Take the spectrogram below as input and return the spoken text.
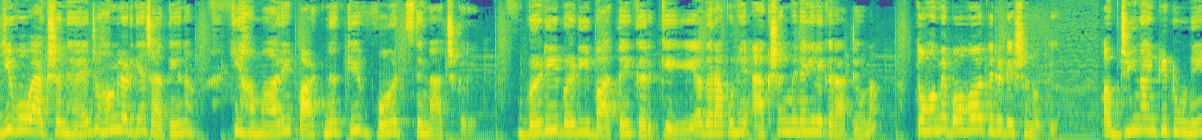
ये वो एक्शन है जो हम लड़कियाँ चाहती है ना, कि हमारे पार्टनर के वर्ड से मैच करे। बड़ी बड़ी बातें करके अगर आप उन्हें एक्शन में नहीं लेकर आते हो ना तो हमें बहुत इरिटेशन होती है। अब जी नाइनटी टू ने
